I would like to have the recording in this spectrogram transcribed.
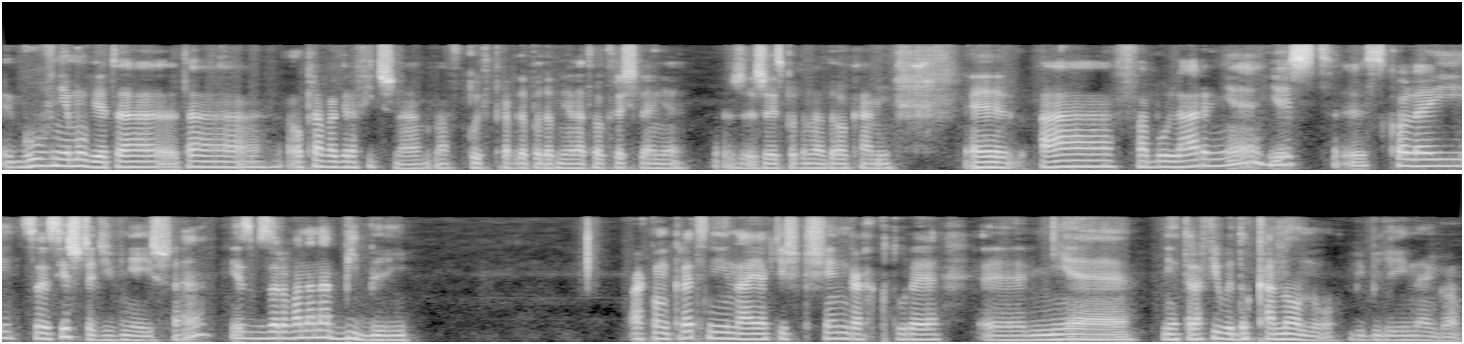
Głównie mówię, ta, ta oprawa graficzna ma wpływ prawdopodobnie na to określenie, że, że jest podobna do okami. E, A fabularnie jest z kolei, co jest jeszcze dziwniejsze, jest wzorowana na Biblii. A konkretniej na jakichś księgach, które e, nie, nie trafiły do kanonu biblijnego.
